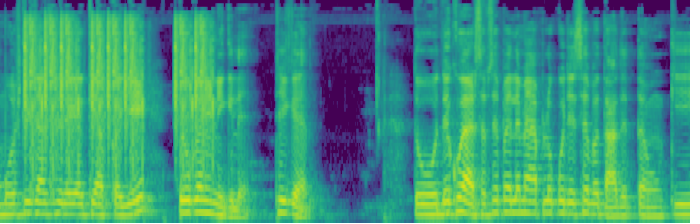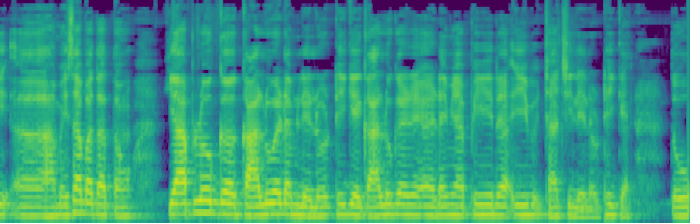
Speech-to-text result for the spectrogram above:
मोस्टली चांसेस रहेगा कि आपका ये टोकन ही निकले ठीक है? तो देखो यार सबसे पहले मैं आप लोग को जैसे बता देता हूँ कि आ, हमेशा बताता हूँ कि आप लोग कालू एडम ले लो ठीक है? कालू का एडम या फिर ई चाची ले लो ठीक है? तो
